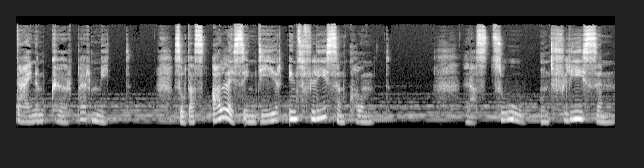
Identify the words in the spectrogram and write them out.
deinem Körper mit, so dass alles in dir ins Fließen kommt. Lass zu und fließen,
